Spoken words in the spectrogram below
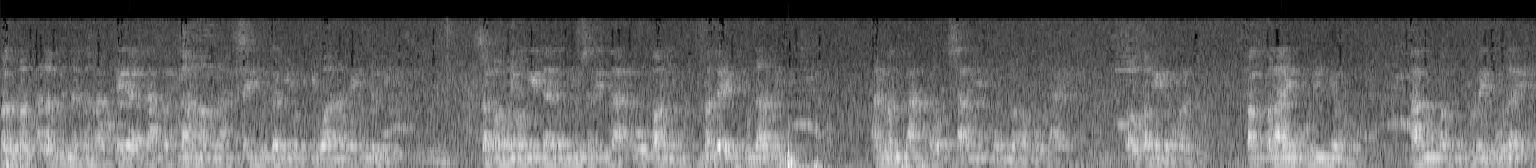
Bagmat alam na lahat, kaya dapat lamang na sa inyo kami magtiwala ngayong gabi sa pamamagitan ng iyong salita upang madaig po namin ang magtakot sa aming pong mga buhay. O Panginoon, pagpalain po ninyo ang pagbubulay-bulay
